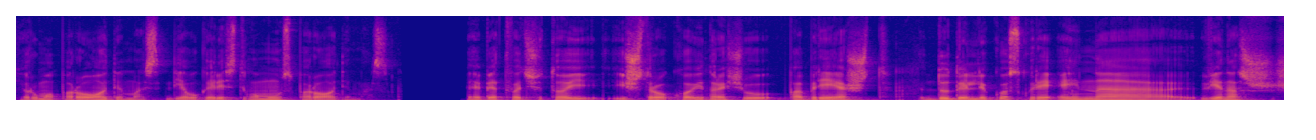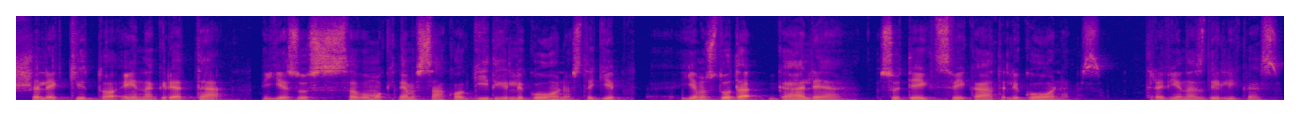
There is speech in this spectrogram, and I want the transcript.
gerumo parodimas, Dievo gailestingo mums parodimas. Bet va šitoj ištraukoje norėčiau pabrėžti du dalykus, kurie eina vienas šalia kito, eina greta. Jėzus savo mokiniams sako, gydyk ligonius, taigi jiems duoda galę suteikti sveikatą ligonėms. Tai yra vienas dalykas.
